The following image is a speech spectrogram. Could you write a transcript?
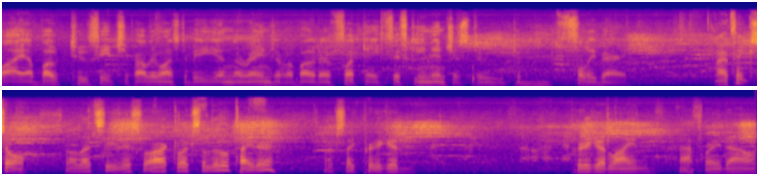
by about two feet. She probably wants to be in the range of about a foot to 15 inches to, to fully bury. I think so. So let's see. This rock looks a little tighter. Looks like pretty good, pretty good line halfway down.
